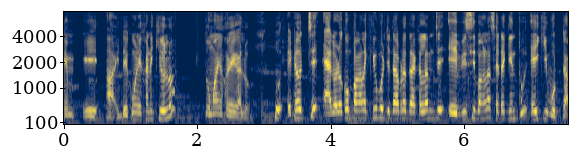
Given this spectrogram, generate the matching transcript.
এম এ আই দেখুন এখানে কি হলো? তোমায় হয়ে গেল। তো এটা হচ্ছে এগারো রকম বাংলা কিবোর্ড যেটা আমরা দেখালাম যে এবিসি বাংলা, সেটা কিন্তু এই কিবোর্ডটা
